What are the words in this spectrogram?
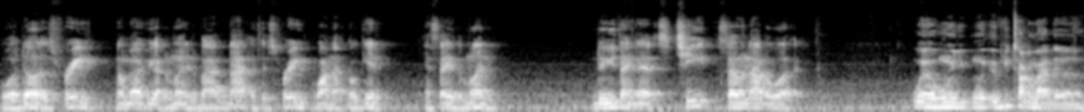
well, it does. It's free. No matter if you got the money to buy it or not. If it's free, why not go get it and save the money? Do you think that's cheap selling out or what? Well, when you when, if you talking about the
